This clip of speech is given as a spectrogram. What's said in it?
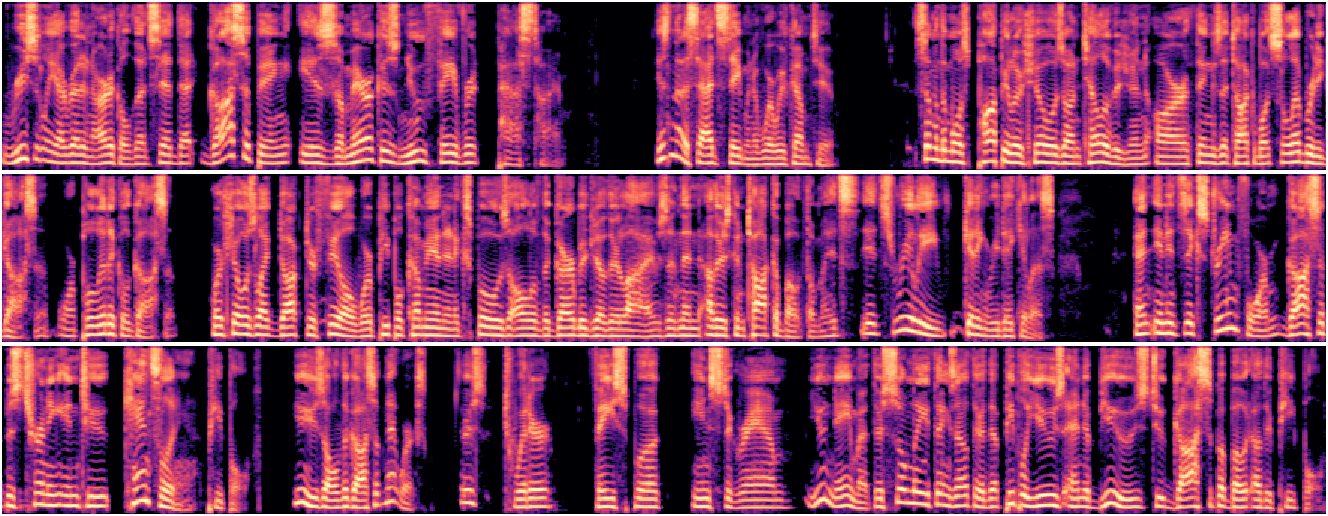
Recently, I read an article that said that gossiping is America's new favorite pastime. Isn't that a sad statement of where we've come to? Some of the most popular shows on television are things that talk about celebrity gossip or political gossip, or shows like Dr. Phil, where people come in and expose all of the garbage of their lives and then others can talk about them. It's, it's really getting ridiculous. And in its extreme form, gossip is turning into canceling people. You use all the gossip networks. There's Twitter, Facebook, Instagram, you name it. There's so many things out there that people use and abuse to gossip about other people.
